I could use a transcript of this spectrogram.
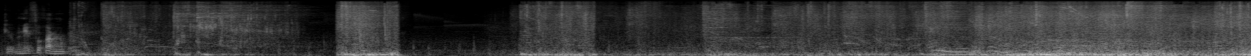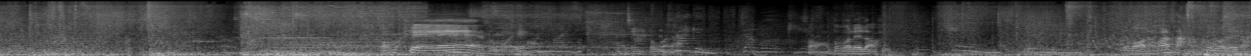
เก็บอันนี้ฟุกก่อนครับ เค สวยได้หนึ่งตัวนะสองตัวเลยเหรอจะบอกนะว่าสามตัวเลยนะ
